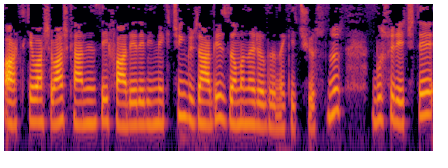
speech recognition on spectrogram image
artık yavaş yavaş kendinizi ifade edebilmek için güzel bir zaman aralığına geçiyorsunuz. Bu süreçte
